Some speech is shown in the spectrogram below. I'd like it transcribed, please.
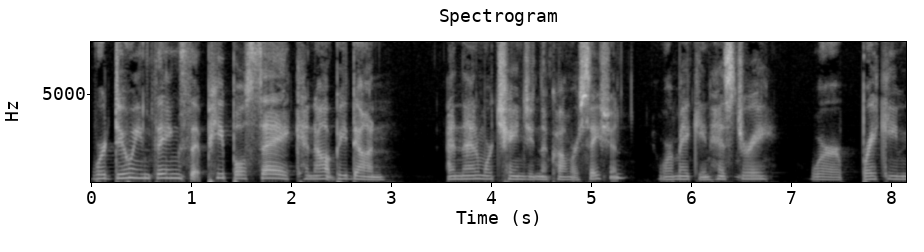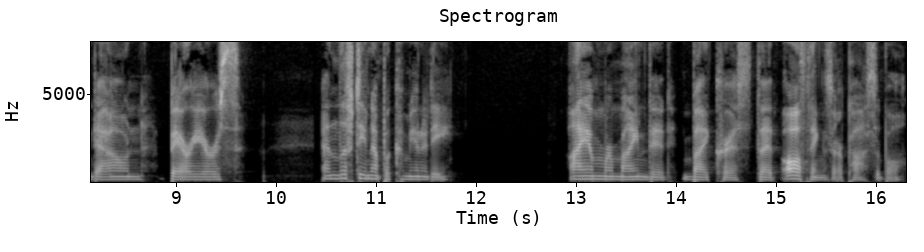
we're doing things that people say cannot be done. And then we're changing the conversation. We're making history. We're breaking down barriers and lifting up a community. I am reminded by Chris that all things are possible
